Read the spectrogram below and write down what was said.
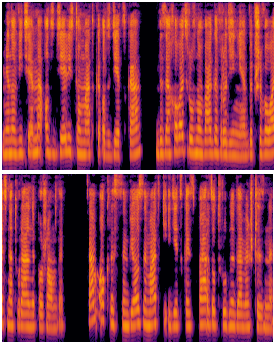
Mianowicie ma oddzielić tą matkę od dziecka, by zachować równowagę w rodzinie, by przywołać naturalny porządek. Sam okres symbiozy matki i dziecka jest bardzo trudny dla mężczyzny.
